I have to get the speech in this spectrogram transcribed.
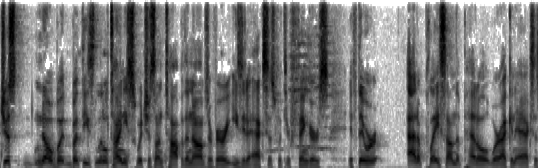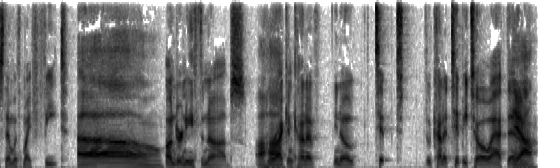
just no but but these little tiny switches on top of the knobs are very easy to access with your fingers. If they were at a place on the pedal where i can access them with my feet. Oh. underneath the knobs. Uh-huh. where i can kind of you know tip t- kind of tippy toe at them. Yeah.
